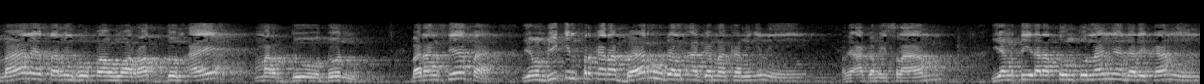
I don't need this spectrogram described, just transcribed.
ma laysa minhu fa huwa raddun ay mardudun. Barang siapa yang membuat perkara baru dalam agama kami ini, agama Islam, yang tidak ada tuntunannya dari kami,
